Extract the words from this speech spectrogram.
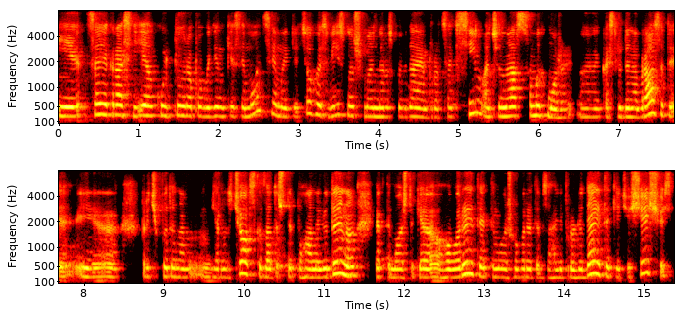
І це якраз є культура поведінки з емоціями. І для цього, звісно ж, ми не розповідаємо про це всім, адже нас самих може е, якась людина вразити і е, причепити нам ярличок, сказати, що ти погана людина, як ти можеш таке говорити, як ти можеш говорити взагалі про людей, таке чи ще щось.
